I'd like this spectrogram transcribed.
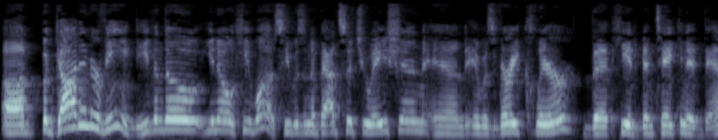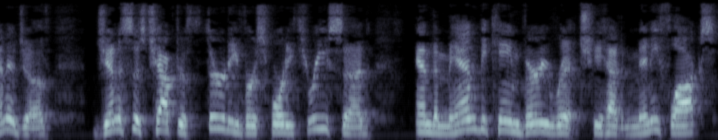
Um, but God intervened, even though, you know, he was, he was in a bad situation and it was very clear that he had been taken advantage of. Genesis chapter 30 verse 43 said, and the man became very rich. He had many flocks,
